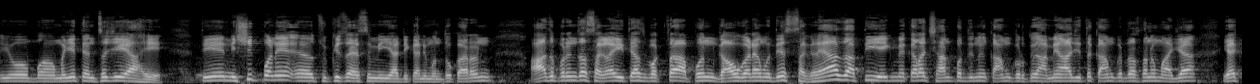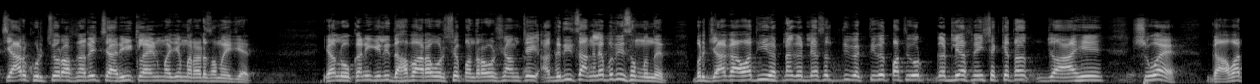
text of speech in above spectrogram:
म्हणजे त्यांचं जे आहे ते निश्चितपणे चुकीचं आहे असं मी या ठिकाणी म्हणतो. कारण आजपर्यंतचा सगळा इतिहास बघता आपण गावगाड्यामध्ये सगळ्या जाती एकमेकाला छान पद्धतीनं काम करतोय. आम्ही आज इथं काम करत असताना माझ्या या चार खुर्चीवर असणारे चारही क्लायंट माझे मराठा समाजाचे आहेत. या लोकांनी गेली दहा बारा वर्ष पंधरा वर्ष आमचे अगदी चांगल्या पद्धती संबंध आहेत. बरं ज्या गावात ही घटना घडली असेल ती व्यक्तिगत पातळीवर घडली असण्याची शक्यता आहे शिवाय गावात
